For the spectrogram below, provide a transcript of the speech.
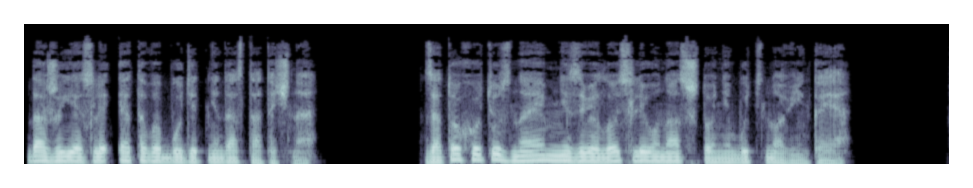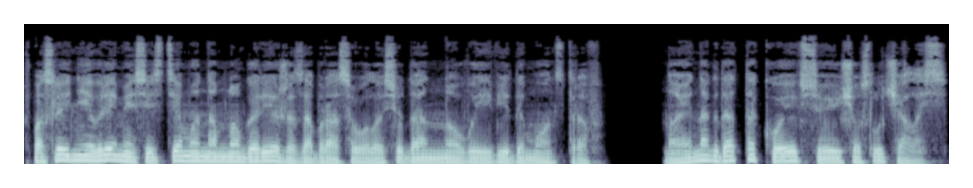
даже если этого будет недостаточно. Зато хоть узнаем, не завелось ли у нас что-нибудь новенькое. В последнее время система намного реже забрасывала сюда новые виды монстров, но иногда такое все еще случалось.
